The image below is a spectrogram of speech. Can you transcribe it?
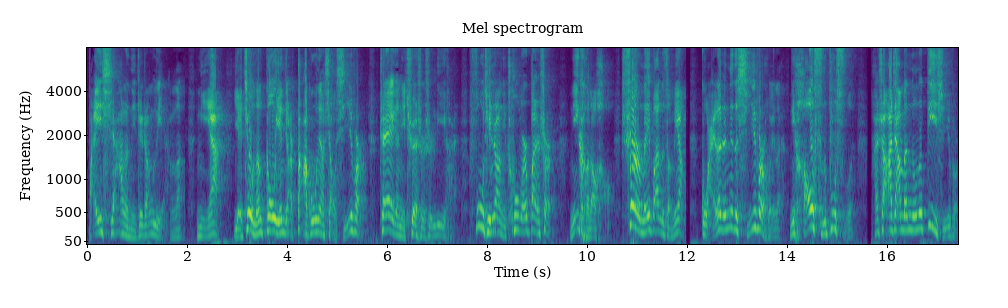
白瞎了你这张脸了！你呀，也就能勾引点大姑娘、小媳妇儿，这个你确实是厉害。父亲让你出门办事儿，你可倒好，事儿没办的怎么样？拐了人家的媳妇儿回来，你好死不死，还是阿伽门农的弟媳妇儿。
